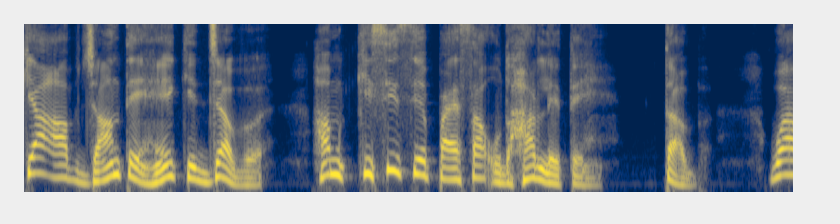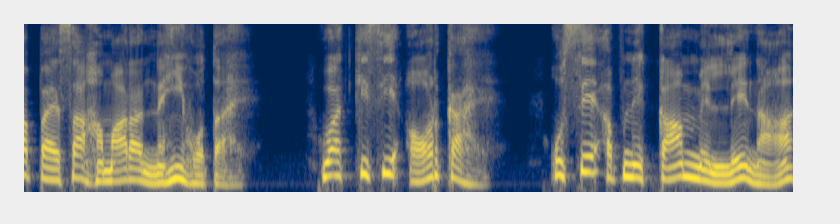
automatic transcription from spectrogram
क्या आप जानते हैं कि जब हम किसी से पैसा उधार लेते हैं, तब वह पैसा हमारा नहीं होता है, वह किसी और का है। उसे अपने काम में लेना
